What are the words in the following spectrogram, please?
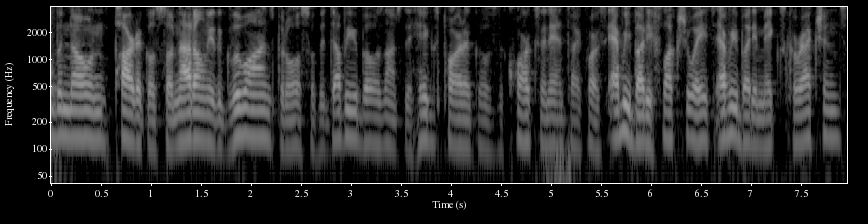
the known particles, so not only the gluons, but also the W bosons, the Higgs particles, the quarks and antiquarks, everybody fluctuates, everybody makes corrections.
